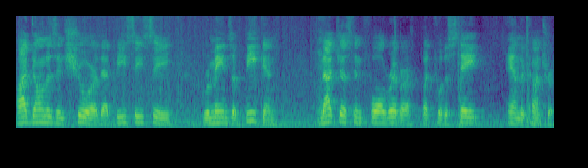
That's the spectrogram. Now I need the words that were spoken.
our donors ensure that BCC remains a beacon, not just in Fall River, but for the state and the country.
